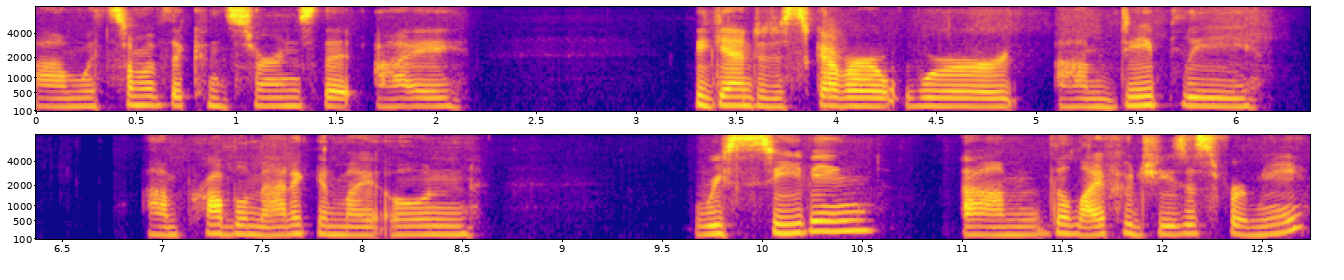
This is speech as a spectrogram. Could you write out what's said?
um, with some of the concerns that I began to discover were um, deeply um, problematic in my own receiving um, the life of Jesus for me.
